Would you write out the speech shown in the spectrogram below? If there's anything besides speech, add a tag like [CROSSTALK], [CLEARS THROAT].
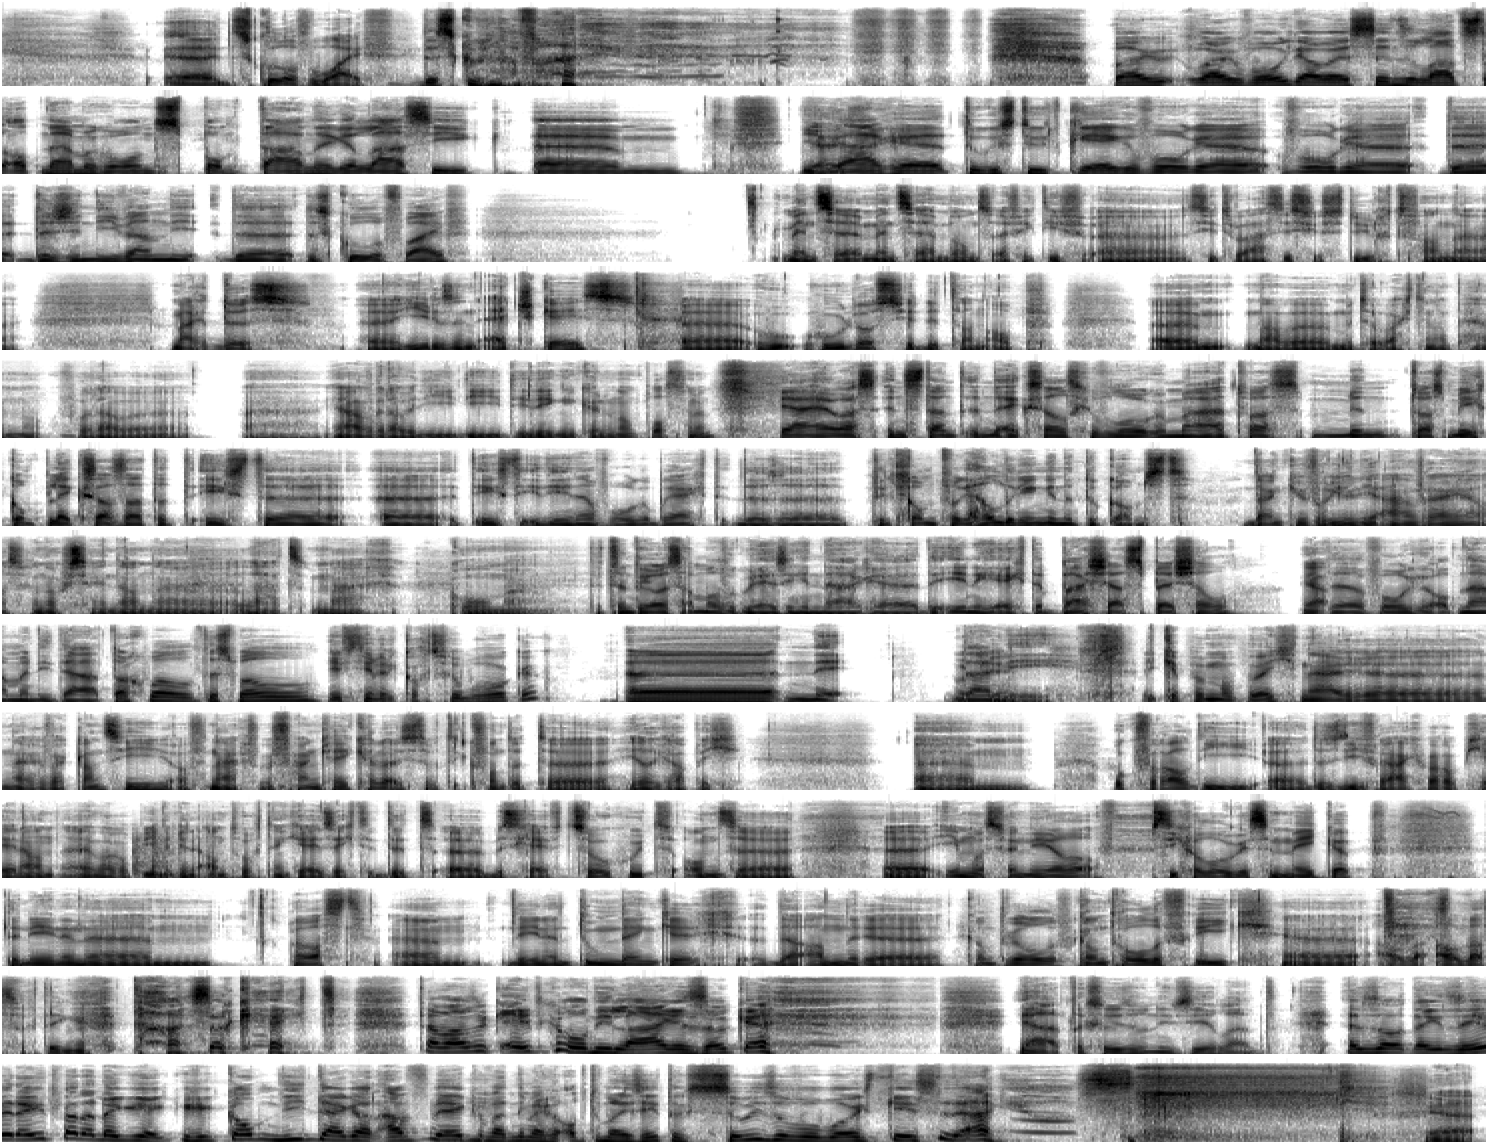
The School of Wife. The School of Wife. [LAUGHS] waar, waarvoor dat we sinds de laatste opname gewoon spontane relatie um, vragen toegestuurd krijgen voor, voor de, de genie van de, de School of Wife. Mensen, mensen hebben ons effectief uh, situaties gestuurd van, maar dus, hier is een edge case. hoe, hoe los je dit dan op? Um, maar we moeten wachten op hem voordat we uh, ja, voordat we die, die, die dingen kunnen oplossen. Hè? Ja, hij was instant in de Excels gevlogen, maar het was, min, het was meer complex als dat het eerste, uh, het eerste idee naar voren bracht. Dus uh, er komt verheldering in de toekomst. Dank u voor jullie aanvragen. Als er nog zijn, dan laat maar komen. Dit zijn trouwens allemaal verwijzingen naar de enige echte Basha special. Ja. De vorige opname die daar toch wel, het is wel... Heeft hij een record verbroken? nee. Daar nee. Ik heb hem op weg naar, uh, naar vakantie of naar Frankrijk geluisterd. Ik vond het heel grappig. Um, ook vooral die, uh, dus die vraag waarop jij dan, waarop iedereen antwoordt en jij zegt, dit beschrijft zo goed onze emotionele of psychologische make-up. De ene, um, wat was het? Um, de ene doemdenker, de andere controlefreak, controlefreak al, al dat soort dingen. [LAUGHS] dat was ook echt, dat was ook echt gewoon hilarisch ook, hè. Ja, toch sowieso Nieuw-Zeeland. En zo, dan zijn we er echt van, en dan, je, je komt niet daar gaan afwijken, mm. maar nee, maar je optimaliseert toch sowieso voor worst case scenario's. Ja.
